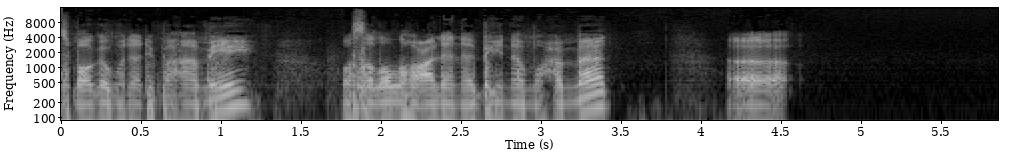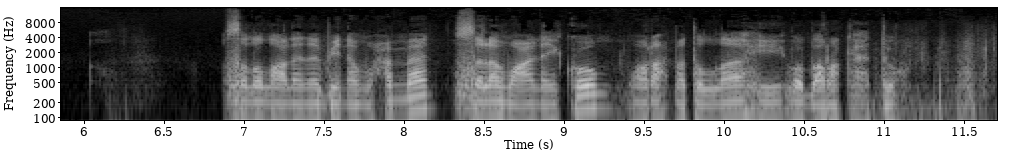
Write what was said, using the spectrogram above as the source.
Semoga mudah dipahami. Wassallallahu ala nabiyina Muhammad. Uh, Sallallahu ala nabiyina Muhammad. Assalamualaikum warahmatullahi wabarakatuh.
